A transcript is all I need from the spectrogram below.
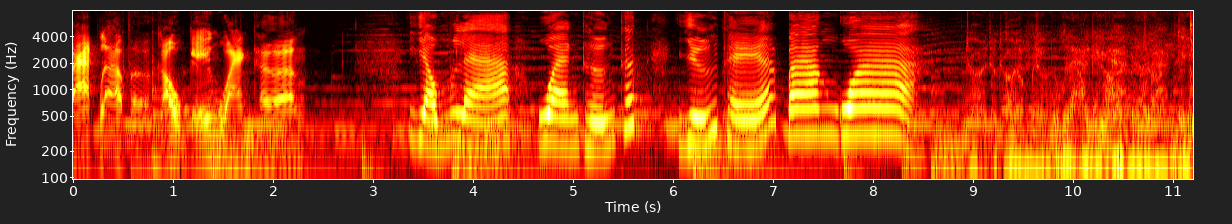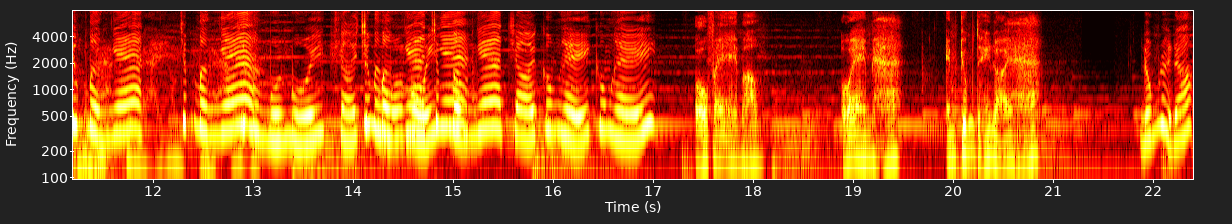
Phát là phờ câu kiện hoàng thượng Giọng lạ, hoàng thượng thích, giữ thẻ ban qua. Trời đất ơi ông này cũng lạ ghê ha Chúc mừng nha, chúc mừng nha. Chúc mừng muội muội, trời chúc, mừng nha, chúc mừng nha, trời cung hỷ, cung hỷ. Ủa phải em không Ủa em hả Em trúng tuyển rồi hả Đúng rồi đó,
